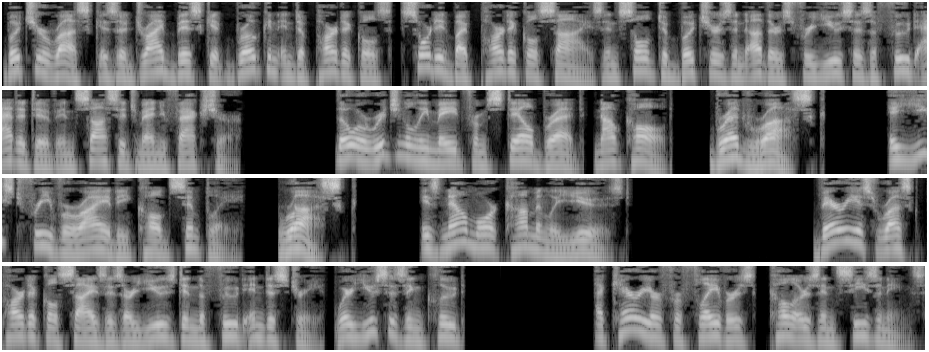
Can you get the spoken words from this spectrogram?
butcher rusk is a dry biscuit broken into particles, sorted by particle size and sold to butchers and others for use as a food additive in sausage manufacture. Though originally made from stale bread, now called bread rusk, a yeast-free variety called simply rusk is now more commonly used. Various rusk particle sizes are used in the food industry, where uses include a carrier for flavors, colors and seasonings,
